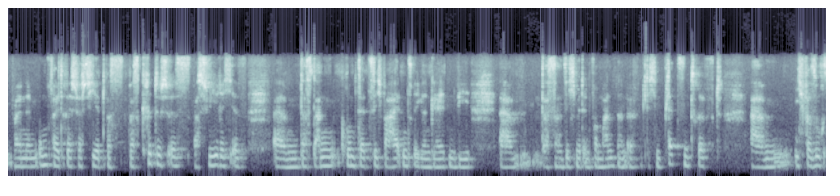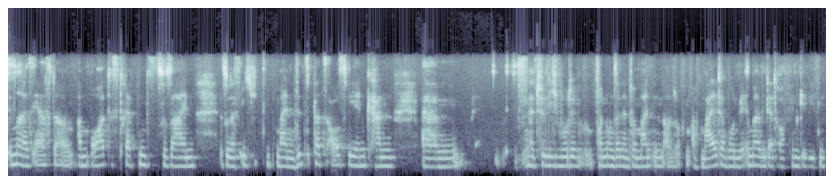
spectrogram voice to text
in einem Umfeld recherchiert, was, was kritisch ist, was schwierig ist, ähm, dass dann grundsätzlich Verhaltensregeln gelten, wie ähm, dass man sich mit Informanten an öffentlichen Plätzen trifft. Ähm, ich versuche immer als Erster am Ort des Treffens zu sein, sodass ich meinen Sitzplatz auswählen kann. Natürlich wurde von unseren Informanten, also auf Malta wurden wir immer wieder darauf hingewiesen,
